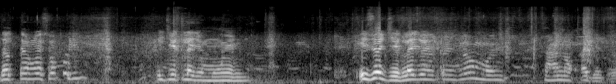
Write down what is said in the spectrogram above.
દત્તર હોય શું પડી એ જેટલા જો મોં એમ. એ જો જેટલા જો મન સાનો કાઢે જતો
